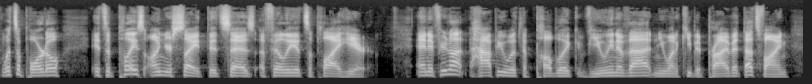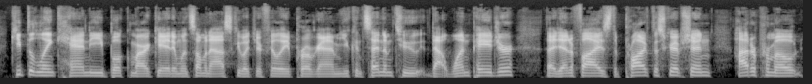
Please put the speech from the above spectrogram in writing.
What's a portal? It's a place on your site that says affiliates apply here. And if you're not happy with the public viewing of that and you want to keep it private, that's fine. Keep the link handy, bookmark it. And when someone asks you about your affiliate program, you can send them to that one pager that identifies the product description, how to promote,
